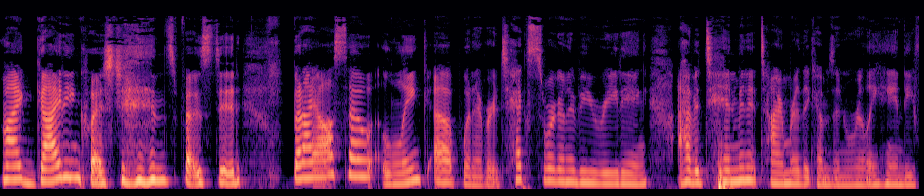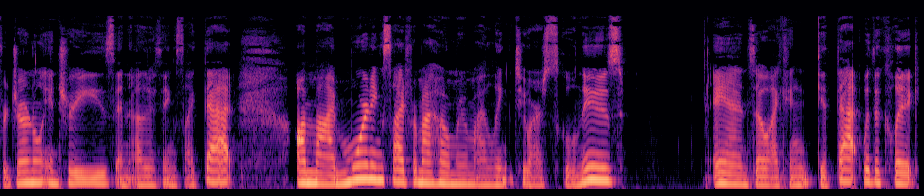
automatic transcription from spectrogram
My guiding questions posted, but I also link up whatever texts we're going to be reading. I have a 10 minute timer that comes in really handy for journal entries and other things like that. On my morning slide for my homeroom, I link to our school news. And so I can get that with a click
